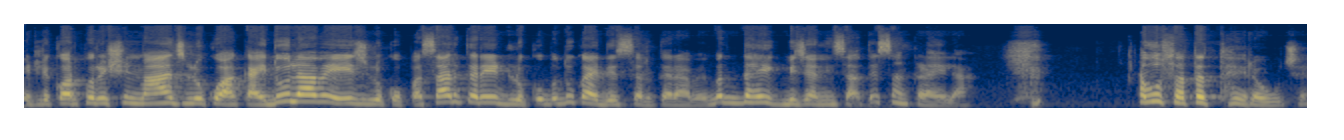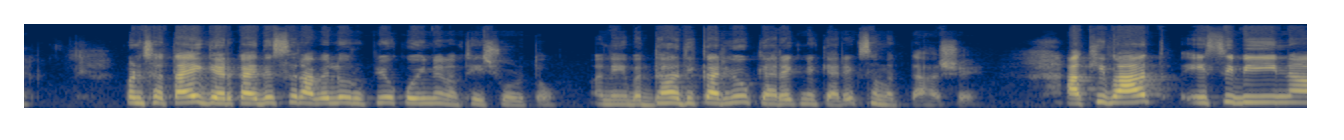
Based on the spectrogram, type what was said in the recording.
એટલે કોર્પોરેશનમાં જ લોકો આ કાયદો લાવે, એ જ લોકો પસાર કરે જ લોકો બધું કાયદેસર કરાવે. બધા એકબીજાની સાથે સંકળાયેલા. આવું સતત થઈ રહ્યું છે. પણ છતાંય ગેરકાયદેસર આવેલો રૂપિયો કોઈને નથી છોડતો. અને બધા અધિકારીઓ ક્યારેક ને ક્યારેક સમજતા હશે. આખી વાત એસીબીના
